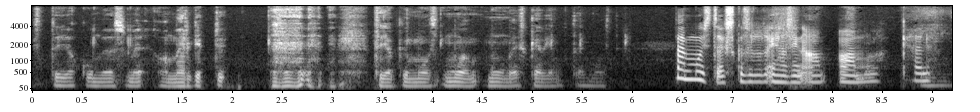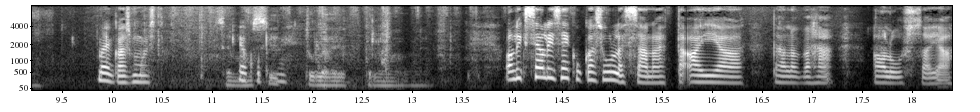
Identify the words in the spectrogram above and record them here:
Sitten joku myös me on merkitty, että joku muu, muu, muu mies kävi, mutta en muista. Mä en muista, koska se oli ihan siinä aam- aamulla käynyt. Mä en kanssa muista. Joku tulee juttelemaan. Oliko se oli se, kuka sulle sanoi, että aijaa, täällä on vähän alussa ja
